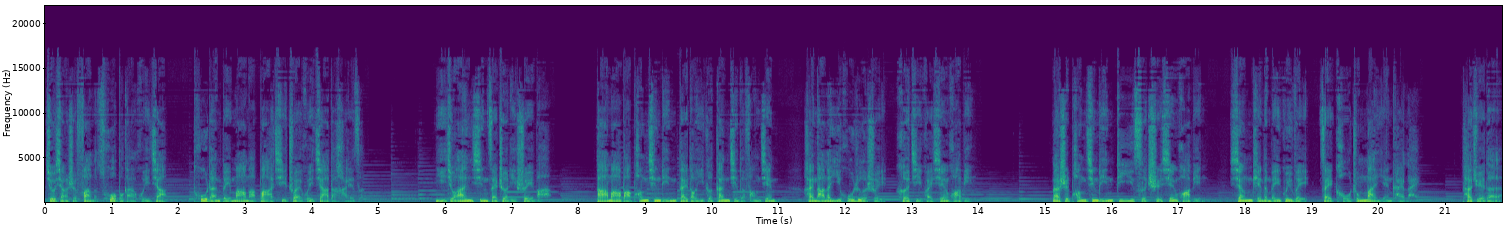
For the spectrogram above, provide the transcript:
就像是犯了错不敢回家，突然被妈妈霸气拽回家的孩子。你就安心在这里睡吧。大妈把彭清林带到一个干净的房间，还拿了一壶热水和几块鲜花饼。那是彭清林第一次吃鲜花饼，香甜的玫瑰味在口中蔓延开来。他觉得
